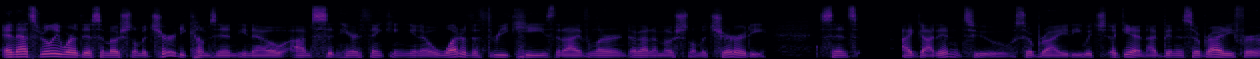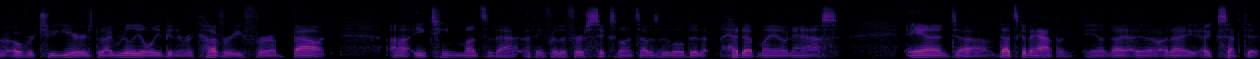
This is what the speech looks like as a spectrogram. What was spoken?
And that's really where this emotional maturity comes in. You know, I'm sitting here thinking, you know, what are the three keys that I've learned about emotional maturity since I got into sobriety, which again, I've been in sobriety for over two years, but I've really only been in recovery for about uh, 18 months of that. I think for the first six months, I was a little bit head up my own ass. And uh, that's going to happen. And I, you know, and I accept it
